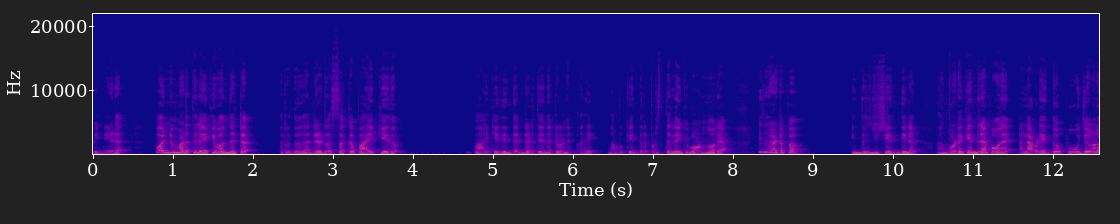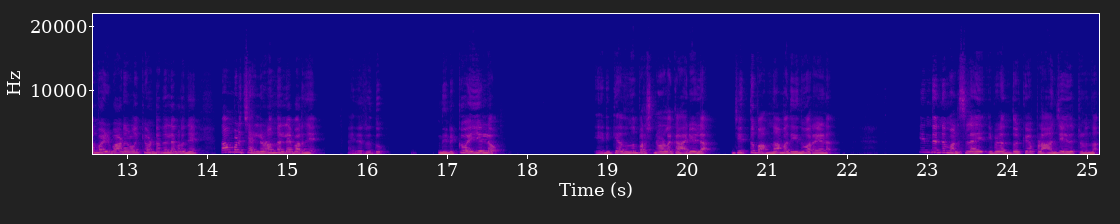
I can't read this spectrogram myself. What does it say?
പിന്നീട് പൊന്നുമ്പടത്തിലേക്ക് വന്നിട്ട് ഋതു തന്റെ ഡ്രസ്സൊക്കെ പാക്ക് ചെയ്തു. പാക്ക് ചെയ്ത് ഇന്ദ്രന്റെ അടുത്ത് ചെന്നിട്ട് പറഞ്ഞു അതെ നമുക്ക് ഇന്ദ്രപ്രസ്ഥത്തിലേക്ക് പോകണമെന്ന് പറയാം. ഇത് കേട്ടപ്പോൾ ഇന്ദ്രൻ ചോദിച്ചു എന്തിന്? അങ്ങോട്ടേക്ക് എന്തിനാ പോന്നെ? അല്ല അവിടെ എന്തോ പൂജകളും വഴിപാടുകളൊക്കെ ഉണ്ടെന്നല്ലേ പറഞ്ഞേ. നമ്മൾ ചെല്ലണം എന്നല്ലേ പറഞ്ഞേ. അതിന് ഋതു നിനക്ക് വയ്യല്ലോ. എനിക്കതൊന്നും പ്രശ്നമുള്ള കാര്യമില്ല. ജിത്ത് വന്നാ മതി എന്ന് പറയാണ്. ഇന്ദ്രന് മനസ്സിലായി? ഇവിടെ എന്തൊക്കെയോ പ്ലാൻ ചെയ്തിട്ടുണ്ടെന്ന്.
